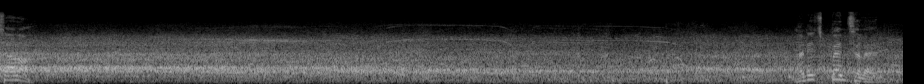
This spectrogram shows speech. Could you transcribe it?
Salah. And it's Bentaleb.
